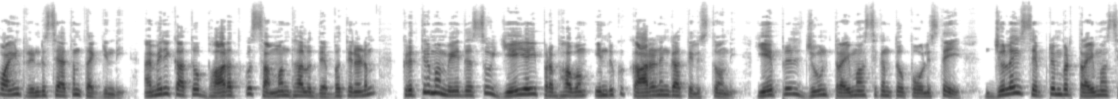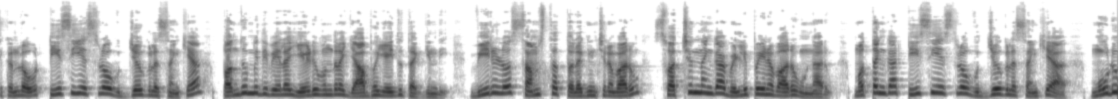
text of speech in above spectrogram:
పాయింట్ రెండు శాతం తగ్గింది. అమెరికాతో భారత్కు సంబంధాలు దెబ్బతినడం కృత్రిమ మేధస్సు ఏఐ ప్రభావం ఇందుకు కారణంగా తెలుస్తోంది. ఏప్రిల్ జూన్ త్రైమాసికంతో పోలిస్తే జులై సెప్టెంబర్ త్రైమాసికంలో టీసీఎస్లో ఉద్యోగుల సంఖ్య పంతొమ్మిది వేల ఏడు వందల యాభై ఐదు తగ్గింది. వీరిలో సంస్థ తొలగించిన వారు స్వచ్ఛందంగా వెళ్ళిపోయిన వారు ఉన్నారు. మొత్తంగా టీసీఎస్లో ఉద్యోగుల సంఖ్య మూడు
